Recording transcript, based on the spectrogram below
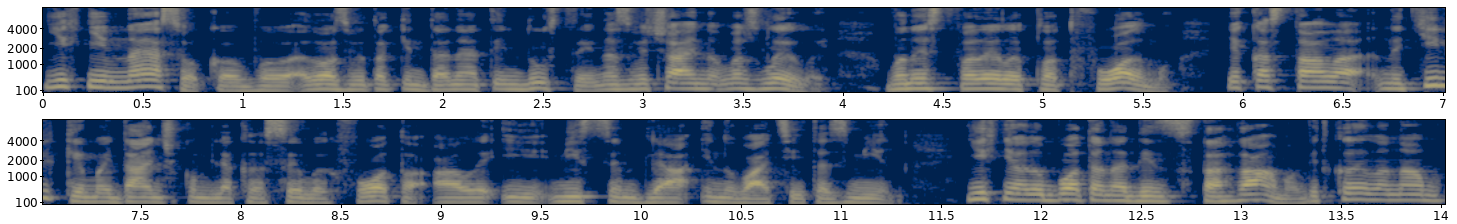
їхній внесок в розвиток інтернет-індустрії надзвичайно важливий. Вони створили платформу, яка стала не тільки майданчиком для красивих фото, але і місцем для інновацій та змін. Їхня робота над інстаграмом відкрила нам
